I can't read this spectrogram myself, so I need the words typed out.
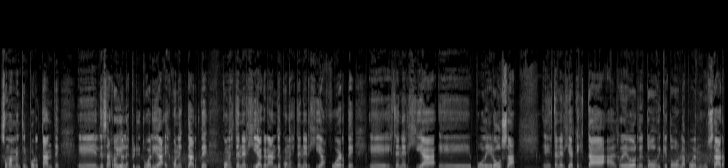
sumamente importante. Eh, el desarrollo de la espiritualidad es conectarte con esta energía grande, con esta energía fuerte, esta energía poderosa, esta energía que está alrededor de todos y que todos la podemos usar,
